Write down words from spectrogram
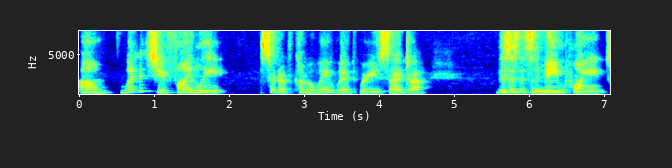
um, what did you finally sort of come away with where you said, uh, this is this is the main point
